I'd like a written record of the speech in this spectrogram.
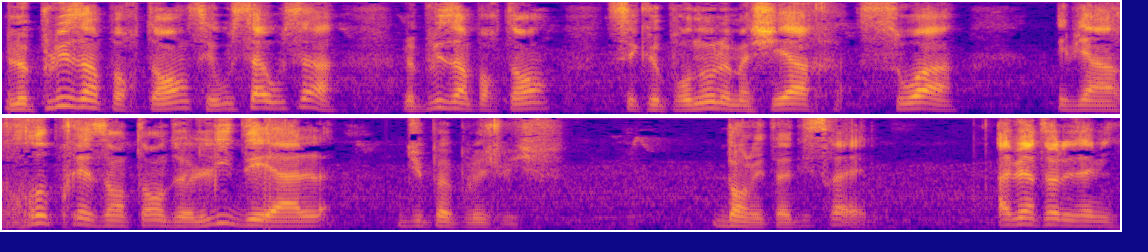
Le plus important, c'est où ça, où ça. Le plus important, c'est que pour nous, le Mashiach soit eh bien, un représentant de l'idéal du peuple juif dans l'État d'Israël. À bientôt, les amis.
